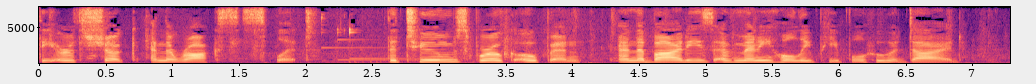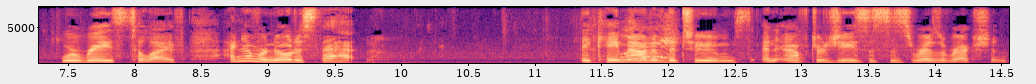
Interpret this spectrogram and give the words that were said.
The earth shook and the rocks split. The tombs broke open, and the bodies of many holy people who had died were raised to life. I never noticed that. They came out of the tombs, and after Jesus' resurrection,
